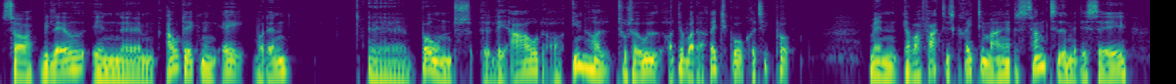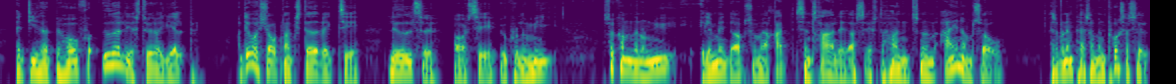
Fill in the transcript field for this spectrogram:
Så vi lavede en øh, afdækning af, hvordan øh, bogens øh, layout og indhold tog sig ud, og det var der rigtig god kritik på. Men der var faktisk rigtig mange, der samtidig med det sagde, at de havde behov for yderligere støtte og hjælp. Og det var sjovt nok stadigvæk til ledelse og til økonomi. Så kom der nogle nye elementer op, som er ret centrale også efterhånden. Sådan noget med egenomsorg. Altså, hvordan passer man på sig selv?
